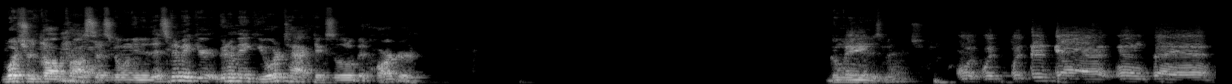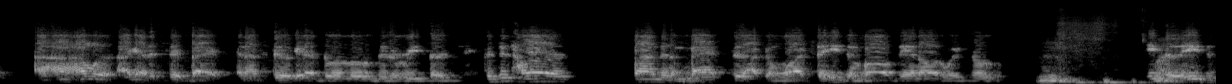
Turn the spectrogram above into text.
what's your thought process going into this? It's gonna make your gonna make your tactics a little bit harder going into this match. With, with, with this guy, you know what I'm saying? I, I, I'm a, I got to sit back and I still got to do a little bit of research because it's hard finding a match that I can watch that he's involved in all the way through. Hmm. He's Right. a, he's a,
